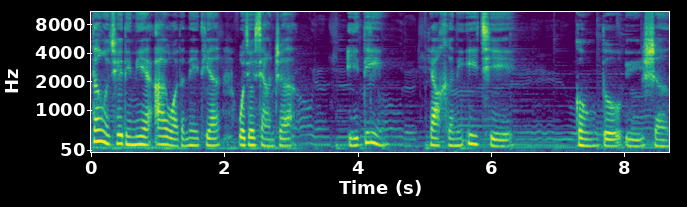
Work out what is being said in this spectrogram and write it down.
当我确定你也爱我的那天，我就想着，一定要和你一起共度余生。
